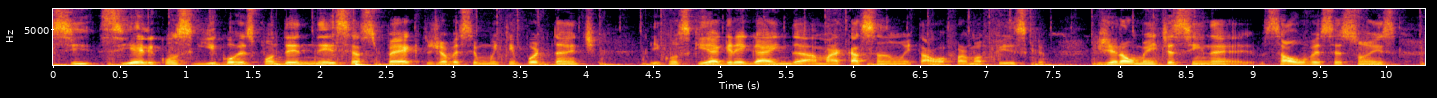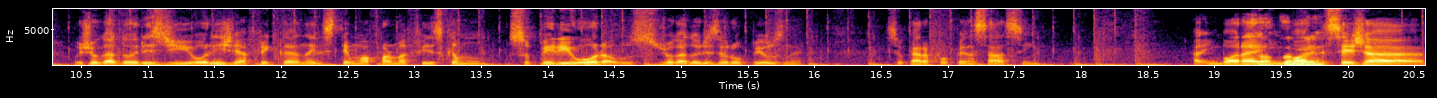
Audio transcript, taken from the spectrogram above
se, se ele conseguir corresponder nesse aspecto já vai ser muito importante e conseguir agregar ainda a marcação e tal, a forma física. Geralmente assim, né, salvo exceções, os jogadores de origem africana, eles têm uma forma física superior aos jogadores europeus, né? Se o cara for pensar assim. Ah, embora, embora ele seja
